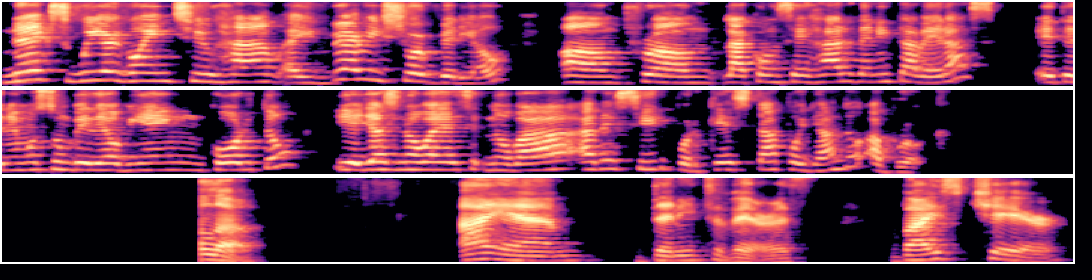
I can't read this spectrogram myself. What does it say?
Next, we are going to have a very short video um, from la concejal Deni Taveras. Eh, tenemos un video bien corto y ella no va, a decir, no va a decir por qué está apoyando a Brooke. Hello, I am Deni Taveras, Vice Chair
